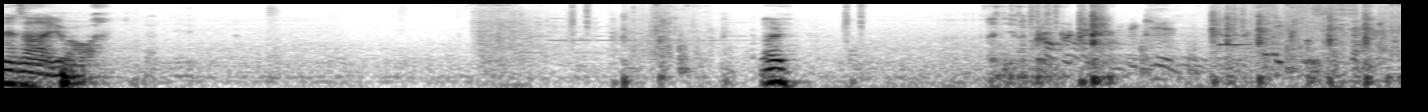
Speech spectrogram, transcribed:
เล่นอะไรดีกว่าวะเฮ้ยอันนี้เอาไป Competition begins. 60 seconds.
